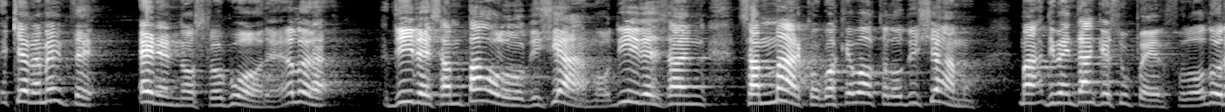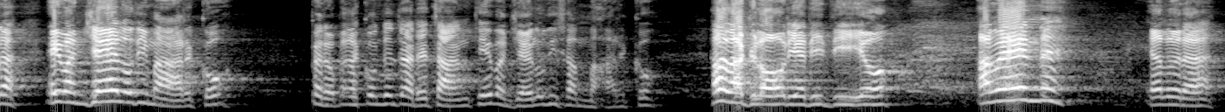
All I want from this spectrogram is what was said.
e chiaramente è nel nostro cuore. Allora, dire San Paolo lo diciamo, dire San, San Marco qualche volta lo diciamo, ma diventa anche superfluo. Allora, Evangelo di Marco, però per accontentare tanti, Evangelo di San Marco. Alla gloria di Dio. Amen. E allora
